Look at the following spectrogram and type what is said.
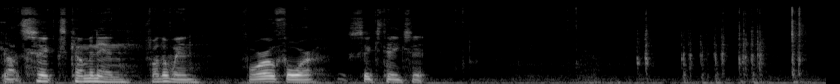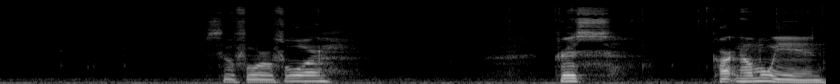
Got six coming in for the win. 404. Six takes it. So 404. Chris, carting home a win.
